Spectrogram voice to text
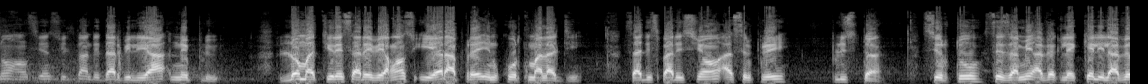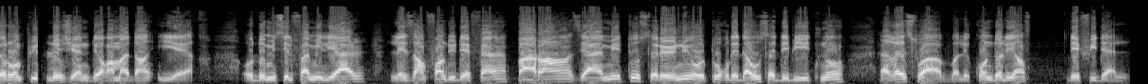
Itno, ancien sultan de Darbilia, n'est plus. L'homme a tiré sa révérence hier après une courte maladie. Sa disparition a surpris plus d'un, surtout ses amis avec lesquels il avait rompu le jeûne de Ramadan hier. Au domicile familial, les enfants du défunt, parents et amis, tous réunis autour de Daoussa Debi Itno, reçoivent les condoléances des fidèles.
